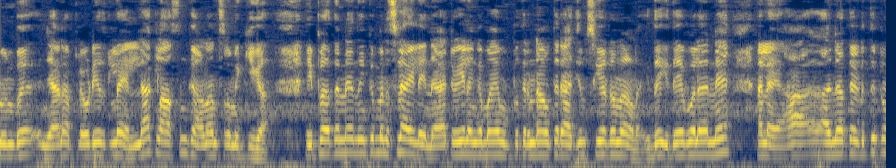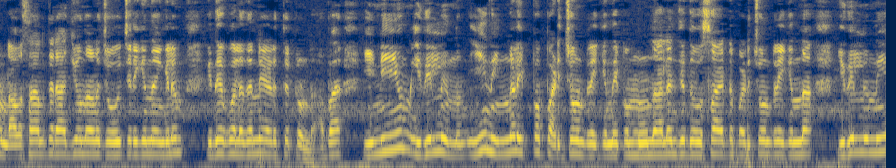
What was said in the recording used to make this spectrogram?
മുൻപ് ഞാൻ അപ്ലോഡ് ചെയ്തിട്ടുള്ള എല്ലാ ക്ലാസ്സും കാണാൻ ശ്രമിക്കുക ശ്രമിക്കുക. ഇപ്പോൾ തന്നെ നിങ്ങൾക്ക് മനസ്സിലായില്ലേ? നാറ്റോയിൽ അംഗമായ മുപ്പത്തിരണ്ടാമത്തെ രാജ്യം സ്വീഡനാണ്. ഇത് ഇതേപോലെ തന്നെ അല്ലെ? അതിനകത്ത് എടുത്തിട്ടുണ്ട്. അവസാനത്തെ രാജ്യം എന്നാണ് ചോദിച്ചിരിക്കുന്നതെങ്കിലും ഇതേപോലെ തന്നെ എടുത്തിട്ടുണ്ട്. അപ്പോൾ ഇനിയും ഇതിൽ നിന്നും ഈ നിങ്ങൾ ഇപ്പൊ പഠിച്ചുകൊണ്ടിരിക്കുന്ന ഇപ്പൊ മൂന്നാലഞ്ച് ദിവസമായിട്ട് പഠിച്ചുകൊണ്ടിരിക്കുന്ന ഇതിൽ നിന്ന്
